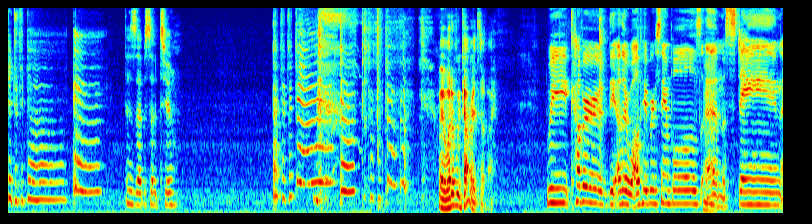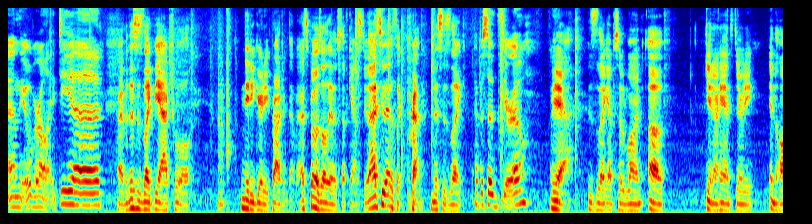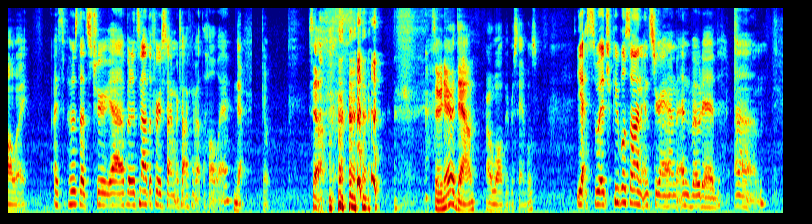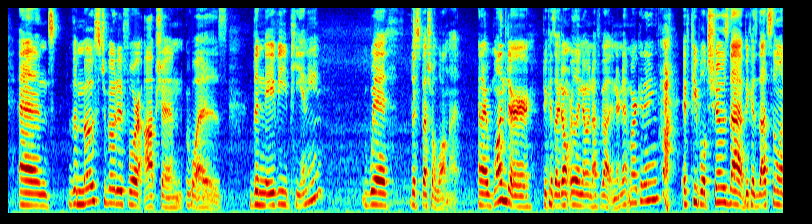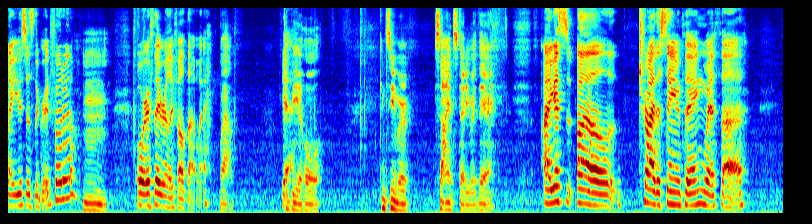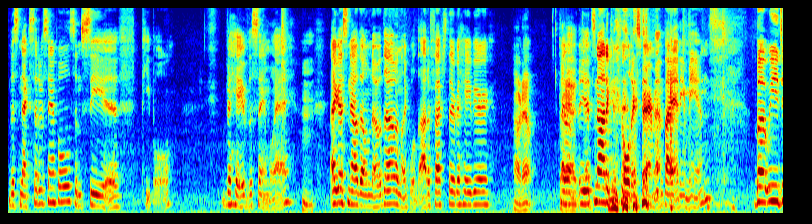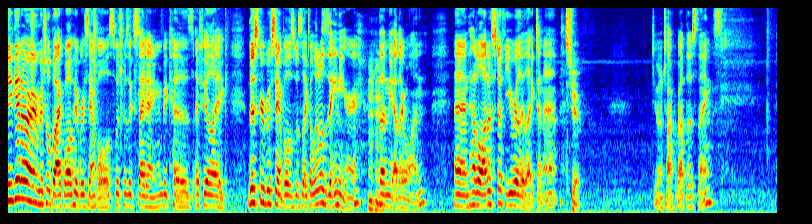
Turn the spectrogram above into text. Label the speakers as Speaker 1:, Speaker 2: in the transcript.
Speaker 1: This is episode two.
Speaker 2: Wait, what have we covered so far?
Speaker 1: We covered the other wallpaper samples mm-hmm. and the stain and the overall idea.
Speaker 2: Alright, but this is like the actual nitty gritty project of it. I suppose all the other stuff counts too. I see that as like prep. This is like,
Speaker 1: Episode zero.
Speaker 2: yeah, this is like episode one of getting our hands dirty in the hallway.
Speaker 1: I suppose that's true, yeah, but it's not the first time we're talking about the hallway.
Speaker 2: No, go. So, so we narrowed down our wallpaper samples.
Speaker 1: Yes, which people saw on Instagram and voted. Um, and the most voted for option was the navy peony with the special walnut. And I wonder, because I don't really know enough about internet marketing,
Speaker 2: Huh.
Speaker 1: if people chose that because that's the one I used as the grid photo,
Speaker 2: Mm,
Speaker 1: or if they really felt that way.
Speaker 2: wow.
Speaker 1: Yeah.
Speaker 2: Could be a whole consumer science study right there.
Speaker 1: I guess I'll try the same thing with uh, this next set of samples and see if people behave the same way.
Speaker 2: Hmm.
Speaker 1: I guess now they'll know though, and like, will that affect their behavior?
Speaker 2: I don't know.
Speaker 1: It's not a controlled experiment by any means. But we did get our Mitchell Black wallpaper samples, which was exciting because I feel like this group of samples was like a little zanier
Speaker 2: Mhm.
Speaker 1: than the other one and had a lot of stuff you really liked in it.
Speaker 2: It's true.
Speaker 1: Do you want to talk about those things?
